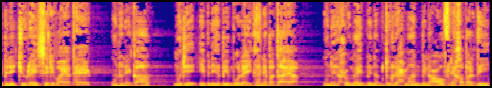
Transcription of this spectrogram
ابن جریج سے روایت ہے۔ انہوں نے کہا، مجھے ابن ابی ملیکہ نے بتایا۔ انہیں حمید بن عبد الرحمن بن عوف نے خبر دی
